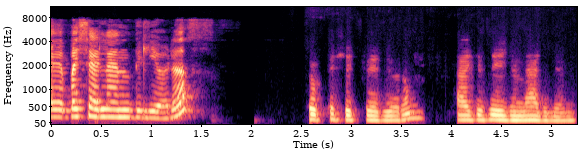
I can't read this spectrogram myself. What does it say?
e, başarılarını diliyoruz. Çok teşekkür ediyorum. Herkese iyi günler diliyorum.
